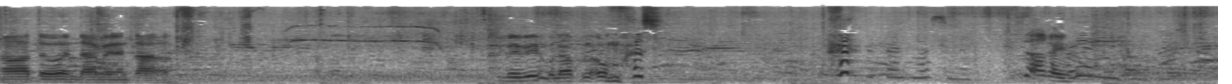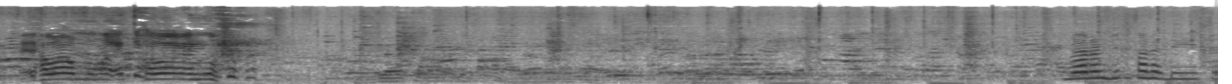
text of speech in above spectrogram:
Nakakatawa, ang dami ng tao. Baby, wala pala umas. Sa akin. Eh, hawakan mo nga. Ito, hawakan mo. Meron din pala dito.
